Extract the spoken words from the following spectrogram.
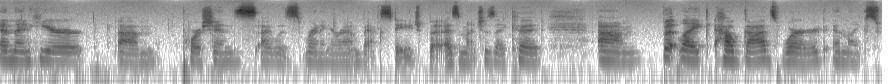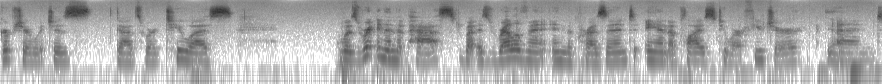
and then here um, portions I was running around backstage, but as much as I could. Um, but like how God's word and like scripture, which is God's word to us, was written in the past, but is relevant in the present and applies to our future. Yeah. And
